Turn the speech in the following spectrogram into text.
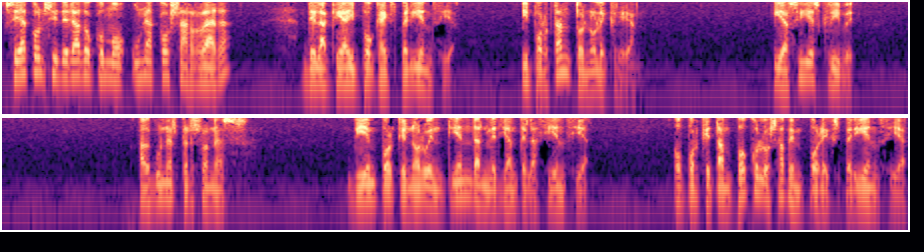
sea considerado como una cosa rara de la que hay poca experiencia, y por tanto no le crean. Y así escribe. Algunas personas, bien porque no lo entiendan mediante la ciencia, o porque tampoco lo saben por experiencia,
